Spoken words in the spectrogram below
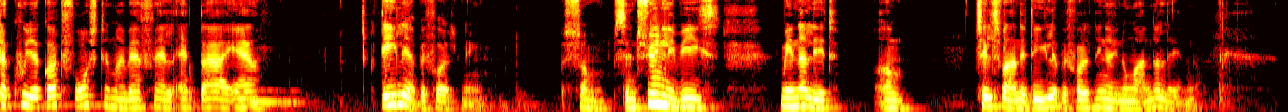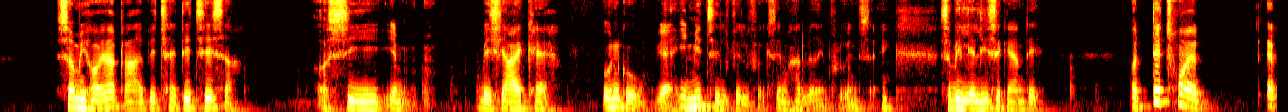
der kunne jeg godt forestille mig i hvert fald, at der er dele af befolkningen, som sandsynligvis minder lidt om tilsvarende dele af befolkninger i nogle andre lande, som i højere grad vil tage det til sig og sige, jamen, hvis jeg kan undgå, ja, i mit tilfælde for eksempel har det været influenza, ikke? så vil jeg lige så gerne det. Og det tror jeg, at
